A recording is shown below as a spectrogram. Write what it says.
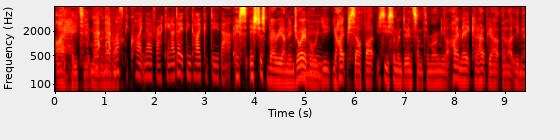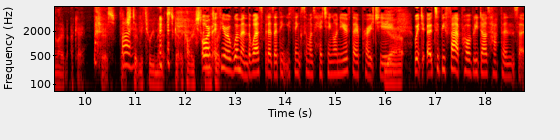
I hated it more That, than that ever. That must be quite nerve wracking. I don't think I could do that. It's it's just very unenjoyable. Mm. You you hype yourself up. You see someone doing something wrong. You're like, "Hi mate, can I help you out?" They're like, "Leave me alone." Okay, cheers. that just took me three minutes to get the courage. To Or if, if you're a woman, the worst bit is I think you think someone's hitting on you if they approach you. Yeah. Which, uh, to be fair, probably does happen. So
